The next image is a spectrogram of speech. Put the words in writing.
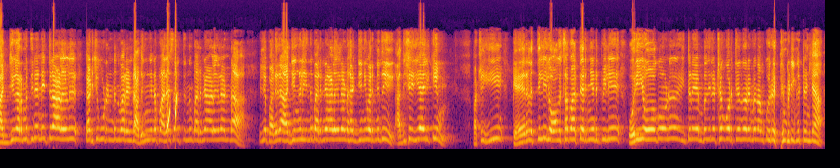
ഹജ്ജ് കർമ്മത്തിന് തന്നെ ഇത്ര ആളുകൾ തടിച്ചു കൂടണ്ടെന്ന് പറയണ്ട. അതിങ്ങനെ പല സ്ഥലത്തു നിന്നും പറഞ്ഞ ആളുകളുണ്ടാ? ഇല്ല പല രാജ്യങ്ങളിൽ നിന്ന് പറഞ്ഞ ആളുകളാണ് ഹജ്ജിന് വരുന്നത്. അത് ശരിയായിരിക്കും. പക്ഷെ ഈ കേരളത്തിൽ ലോകസഭാ തെരഞ്ഞെടുപ്പിൽ ഒരു യോഗമാണ് ഇത്ര എൺപത് ലക്ഷം കുറച്ചെന്ന് പറയുമ്പോൾ നമുക്ക് ഒരു എത്തും പിടിയും കിട്ടണില്ല.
